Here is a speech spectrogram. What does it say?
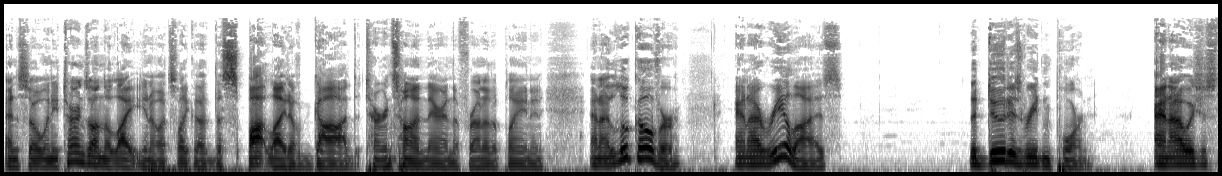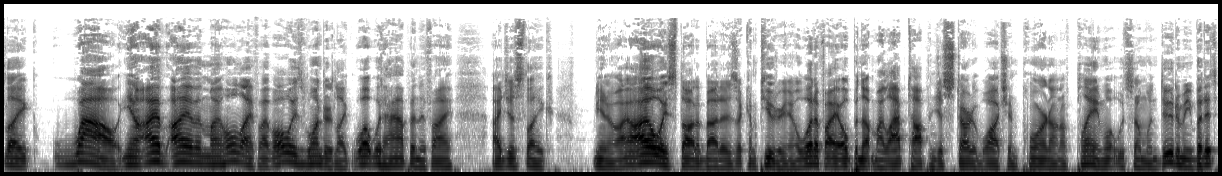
And so when he turns on the light, you know, it's like a, the spotlight of God turns on there in the front of the plane. And and I look over and I realize the dude is reading porn. And I was just like, wow, you know, I have I haven't my whole life I've always wondered like what would happen if I I just like you know, I, I, always thought about it as a computer. You know, what if I opened up my laptop and just started watching porn on a plane? What would someone do to me? But it's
